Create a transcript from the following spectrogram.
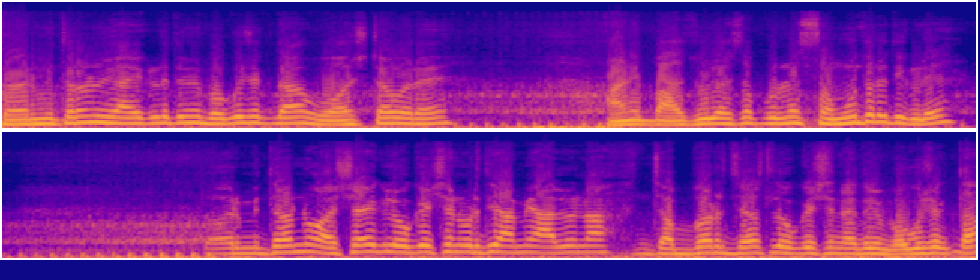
तर मित्रांनो या इकडे तुम्ही बघू शकता वॉच टावर आहे. आणि बाजूला असं पूर्ण समुद्र तिकडे. तर मित्रांनो अशा एक लोकेशनवरती आम्ही आलो ना जबरदस्त लोकेशन आहे तुम्ही बघू शकता.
